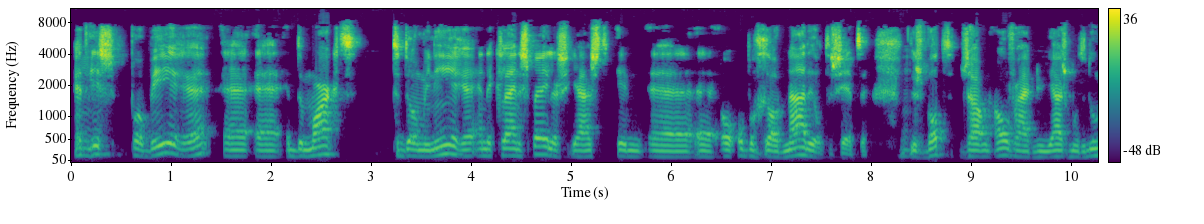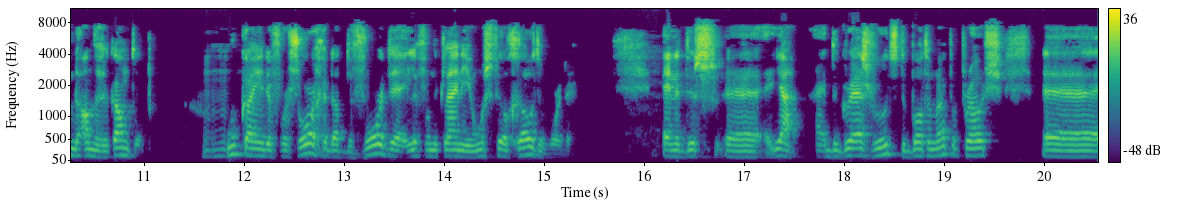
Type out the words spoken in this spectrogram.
Het hmm. is proberen uh, uh, de markt te domineren en de kleine spelers juist in, uh, op een groot nadeel te zetten. Hmm. Dus wat zou een overheid nu juist moeten doen de andere kant op? Hmm. Hoe kan je ervoor zorgen dat de voordelen van de kleine jongens veel groter worden? En het dus, uh, ja, de grassroots, de bottom-up approach, uh,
